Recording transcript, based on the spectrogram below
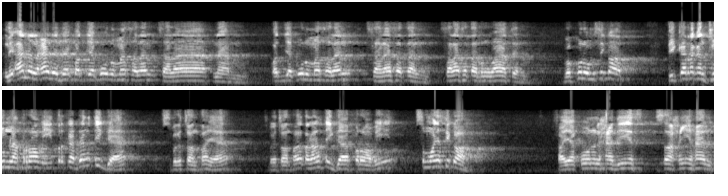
Li'an al-adad qad yakunu masalan salah enam. Qad yakunu masalan salasatan, salasatan ruwatin. Wa siqat. Dikarenakan jumlah perawi terkadang tiga, sebagai contoh ya. Sebagai contoh terkadang tiga perawi semuanya siqah. Fayakunul hadis sahihan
